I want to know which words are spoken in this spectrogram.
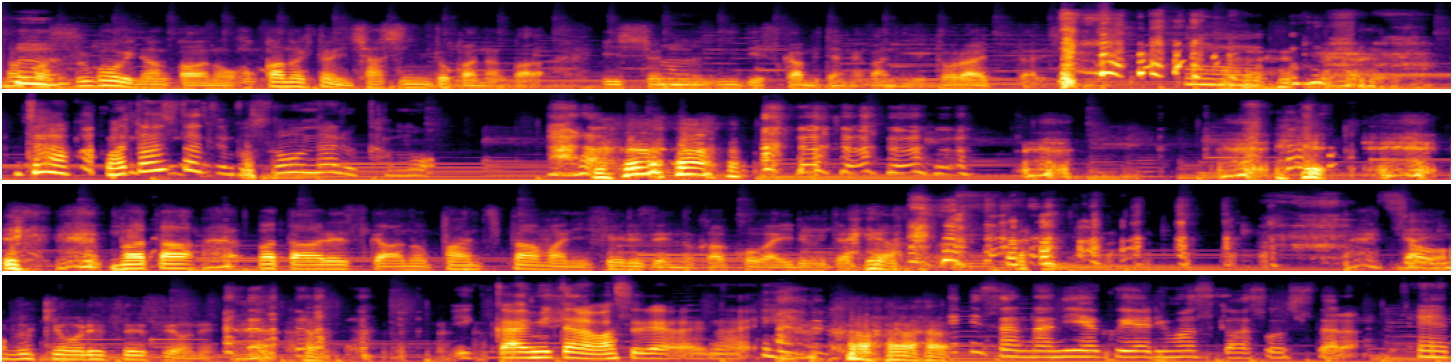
なんかすごいなんかあの他の人に写真とかなんか一緒にいいですかみたいな感じで捉えてたりしてーうん。じゃあ私たちもそうなるかも。あら。またまたあれですかあのパンチパーマにフェルゼンの格好がいるみたいな。だいぶ強烈ですよね。一回見たら忘れられない。エイさん何役やりますか？そうしたら。えっ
